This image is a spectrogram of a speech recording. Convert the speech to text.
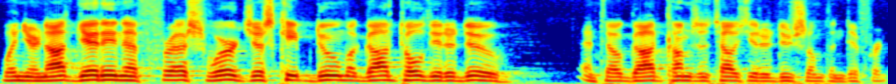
When you're not getting a fresh word, just keep doing what God told you to do until God comes and tells you to do something different.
